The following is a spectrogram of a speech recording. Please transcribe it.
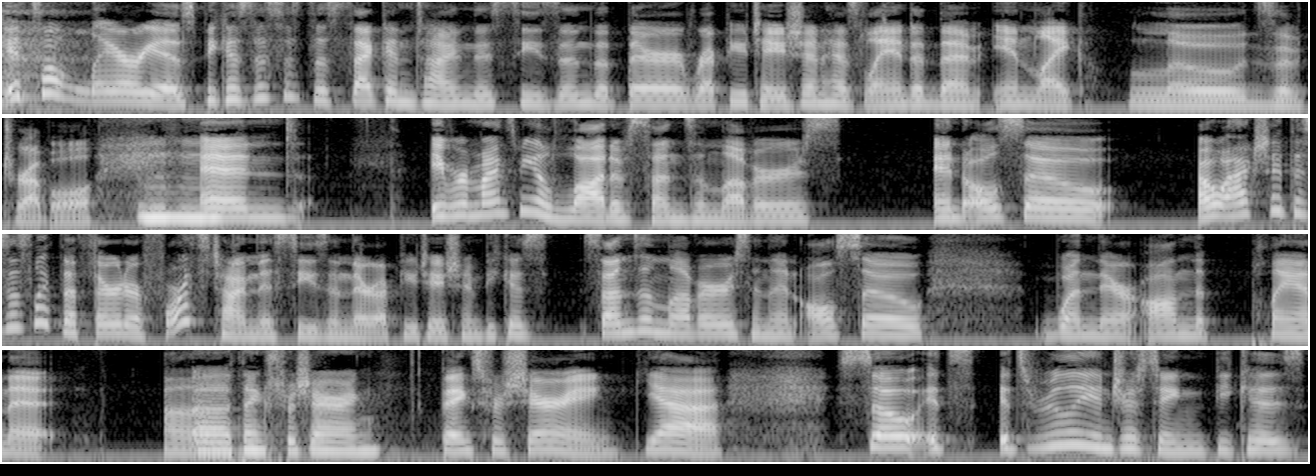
It's hilarious because this is the second time this season that their reputation has landed them in like loads of trouble. Mm-hmm. And it reminds me a lot of Sons and Lovers. And also, oh, actually, this is like the third or fourth time this season their reputation because Sons and Lovers, and then also when they're on the planet uh, thanks for sharing. Thanks for sharing. Yeah. So it's it's really interesting because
